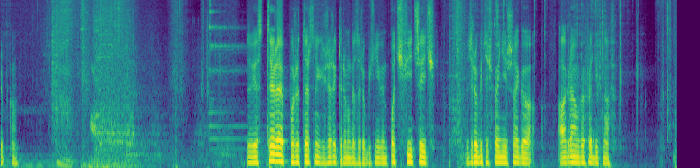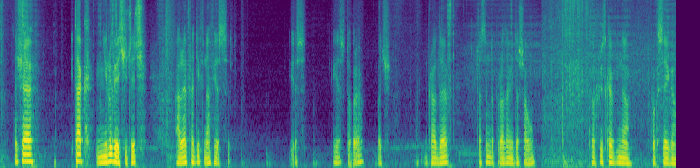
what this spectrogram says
Szybko. Jest tyle pożytecznych rzeczy, które mogę zrobić. Nie wiem, poćwiczyć, zrobić coś fajniejszego, a gram we Freddy FNAF. W sensie, i tak nie lubię ćwiczyć, ale Freddy FNAF jest, jest, jest dobre, choć naprawdę czasem doprowadza mnie do szału. To wszystko wina Foxy'ego.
